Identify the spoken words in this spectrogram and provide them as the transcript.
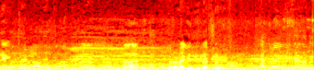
নেই। হ্যাঁ, দর্শক এত কথা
